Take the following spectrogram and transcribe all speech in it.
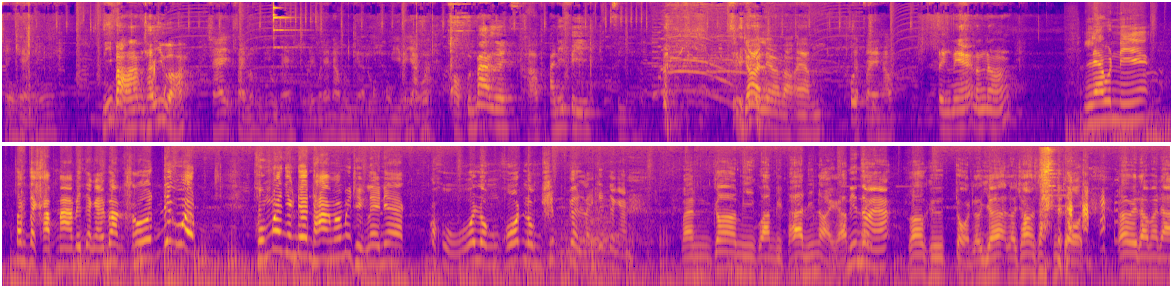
ใช้แข่ง นี่บ่าวอามใช้อยู่เหรอ ใช่ใส่รถผมอยู่ไงผมเลยมาแนะนำลุงเนี่ยลุงมีหรือยังอะขอบคุณมากเลย ครับอันนี้ปี ฟรีครับสุดยอดเลยว่ะบ่าวแอมจัดไปครับ ตึงไหมฮะน้องๆ แล้ววันนี้ตั้งแต่ขับมาเป็นยังไงบ้างเขาเรียกว่า ผมว่ายังเดินทางมาไม่ถึงเลยเนี่ย โอ้โห ลงโพสต์ลงคลิปเกิดอะไรขึ้นยังไง มันก็มีความผิดพลาดนิดหน่อยครับนิดหน่อยฮะ ก็คือโจทย์เราเยอะเราชอบสร้างโจทย์ ก็เป็นธรรมดา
